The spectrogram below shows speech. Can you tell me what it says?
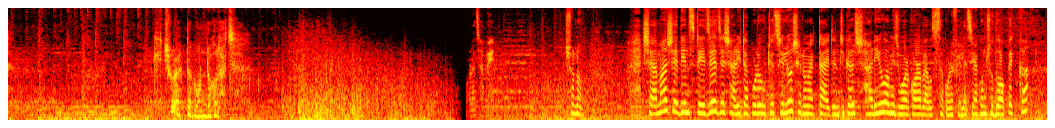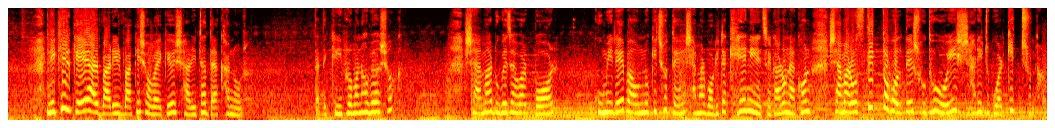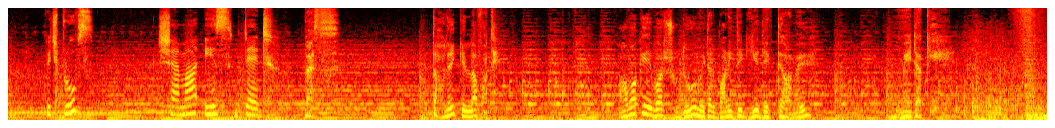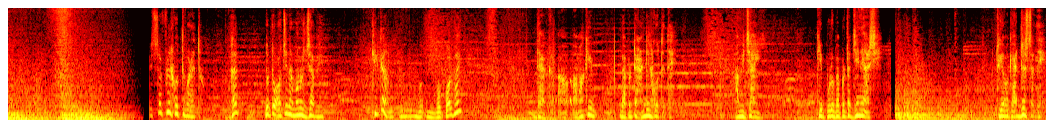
কিছু একটা গন্ডগোল আছে। করা যাবে। শোনো, শ্যামা সেদিন স্টেজে যে শাড়িটা পরে উঠেছিল, সেরকম একটা আইডেন্টিক্যাল শাড়িও আমি জোগাড় করার ব্যবস্থা করে ফেলেছি। এখন শুধু অপেক্ষা। নিখিলকে আর বাড়ির বাকি সবাইকে ওই শাড়িটা দেখানোর। তাতে কী প্রমাণ হবে অশোক? শ্যামা ডুবে যাওয়ার পর কুমিরে বা অন্য কিছুতে শ্যামার বডিটা খেয়ে নিয়েছে, কারণ এখন শ্যামার অস্তিত্ব বলতে শুধু ওই শাড়িটুকু আর কিচ্ছু না। Which proves Shyama is dead ব্যাস। তাহলেই কেল্লা ফতে আমাকে এবার শুধু মেয়েটার বাড়িতে গিয়ে দেখতে হবে। মেয়েটাকে ফিল করতে পারে তো? হ্যাঁ? দুটো অচেনা মানুষ যাবে। ঠিক না বল ভাই? দেখ আমাকে ব্যাপারটা হ্যান্ডেল করতে দে। আমি যাই, গিয়ে পুরো ব্যাপারটা জেনে আসি। তুই আমাকে অ্যাড্রেসটা দে।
